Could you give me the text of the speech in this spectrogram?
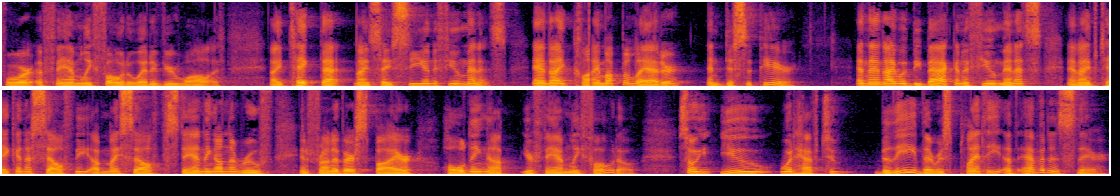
for a family photo out of your wallet. I'd take that and I'd say, See you in a few minutes. And I'd climb up a ladder and disappear. And then I would be back in a few minutes and I've taken a selfie of myself standing on the roof in front of our spire holding up your family photo. So you would have to believe there was plenty of evidence there.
